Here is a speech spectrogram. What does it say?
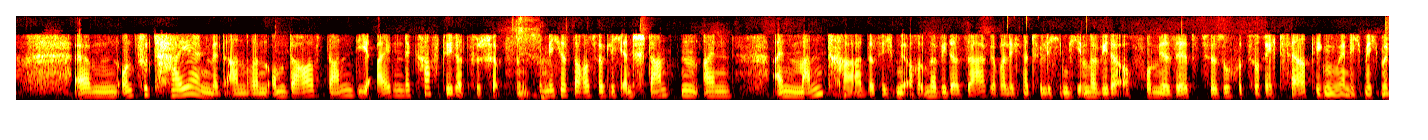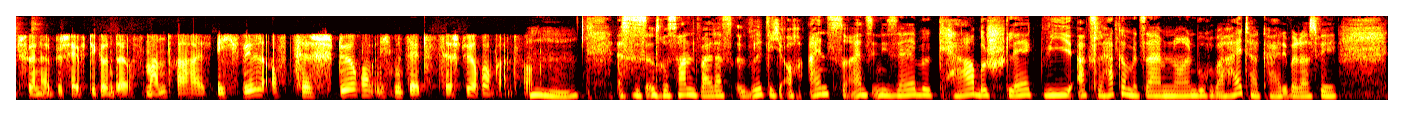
Ähm, und zu teilen mit anderen, um daraus dann die eigene Kraft wieder zu schöpfen. Für mich ist daraus wirklich entstanden ein, ein Mantra, das ich mir auch immer wieder sage, weil ich natürlich mich immer wieder auch vor mir selbst versuche zu rechtfertigen, wenn ich mich mit Schönheit beschäftige. Und das Mantra heißt, ich will auf Zerstörung nicht mit Selbstzerstörung antworten. Mhm. Es ist interessant, weil das wirklich auch eins zu eins in dieselbe Kerbe schlägt wie Axel Hacke mit seinem neuen Buch über Heiterkeit, über das wir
